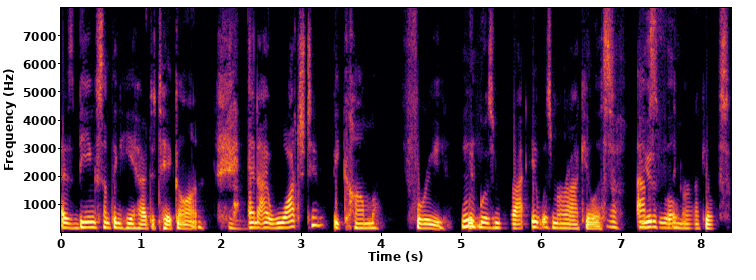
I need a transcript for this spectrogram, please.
as being something he had to take on. Mm. And I watched him become free. Mm. It was it was miraculous. Oh, Absolutely miraculous.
